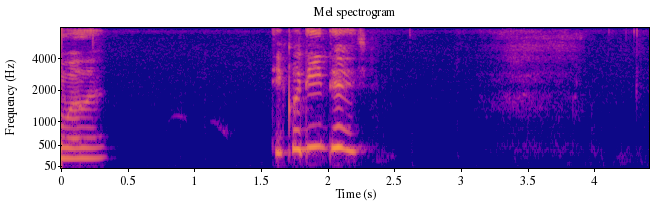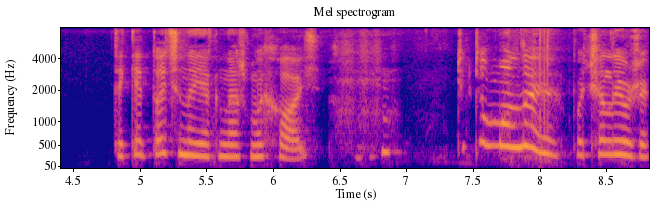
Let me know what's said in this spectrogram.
мале. Ти куди йдеш? Таке точно, як наш Михась. Тільки мале. Почали вже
